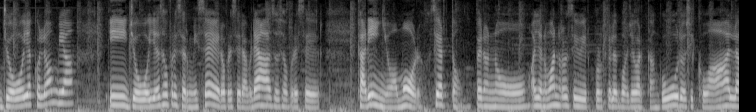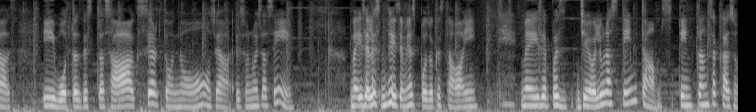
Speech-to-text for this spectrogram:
Yo voy a Colombia y yo voy a ofrecer mi ser, ofrecer abrazos, ofrecer cariño, amor, ¿cierto? Pero no, allá no van a recibir porque les voy a llevar canguros y koalas y botas de estas Axe, ¿cierto? No, o sea, eso no es así. Me dice mi esposo que estaba ahí me dice, pues llévale unas Tim Tams. Tim Tams acaso,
